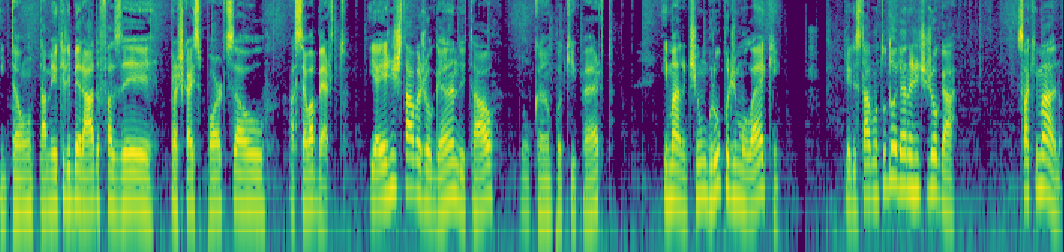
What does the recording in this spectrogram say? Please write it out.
então tá meio que liberado fazer. praticar esportes ao a céu aberto. E aí a gente tava jogando e tal, num campo aqui perto. E, mano, tinha um grupo de moleque que eles estavam tudo olhando a gente jogar. Só que, mano,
